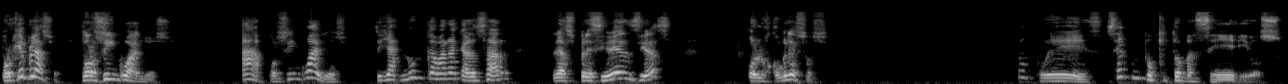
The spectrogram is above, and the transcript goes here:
¿Por qué plazo? Por cinco años. Ah, por cinco años. Entonces ya nunca van a alcanzar las presidencias con los congresos. No, pues, sean un poquito más serios.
